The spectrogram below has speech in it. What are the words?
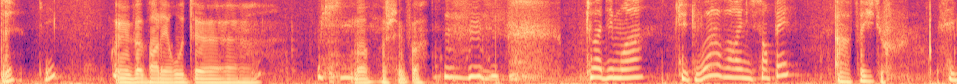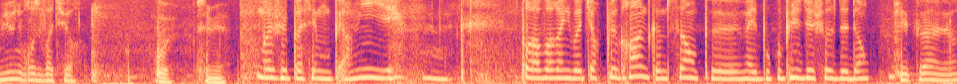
Si. Oui, mais pas par les routes. euh, Bon, moi, je sais pas. Toi, dis-moi, tu te vois avoir une 100 P Ah, pas du tout. C'est mieux une grosse voiture. Ouais, c'est mieux. Moi je vais passer mon permis et pour avoir une voiture plus grande comme ça on peut mettre beaucoup plus de choses dedans. Et toi alors?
